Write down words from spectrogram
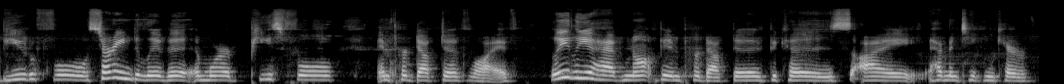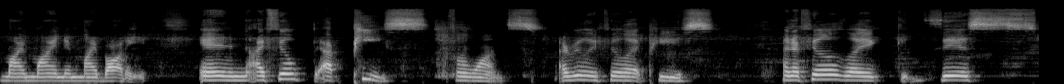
beautiful, starting to live a, more peaceful and productive life lately I have not been productive because I have been taking care of my mind and my body. And I feel at peace for once. I really feel at peace. And I feel like this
